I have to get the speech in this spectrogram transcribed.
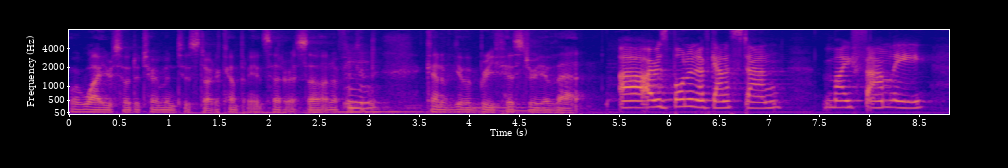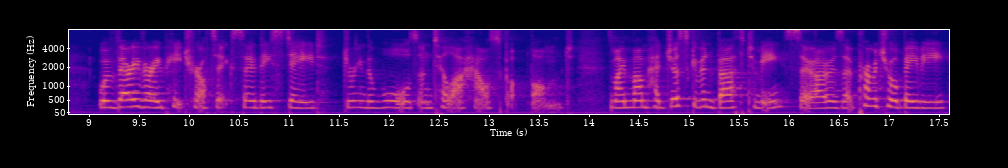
or why you're so determined to start a company, et cetera. So I don't know if you could kind of give a brief history of that. Uh, I was born in Afghanistan. My family were very, very patriotic. So they stayed during the wars until our house got bombed. My mum had just given birth to me, so I was a premature baby,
